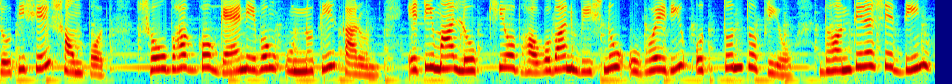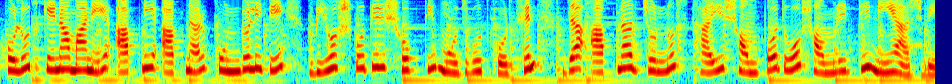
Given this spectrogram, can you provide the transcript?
জ্যোতিষের সম্পদ, সৌভাগ্য, জ্ঞান এবং উন্নতির কারণ। এটি মা লক্ষ্মী ও ভগবান বিষ্ণু উভয়েরই অত্যন্ত প্রিয়। ধনতেরাসের দিন হলুদ কেনা মানে আপনি আপনার কুণ্ডলিতে বৃহস্পতির শক্তি মজবুত করছেন, যা আপনার জন্য স্থায়ী সম্পদ ও সমৃদ্ধি নিয়ে আসবে।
